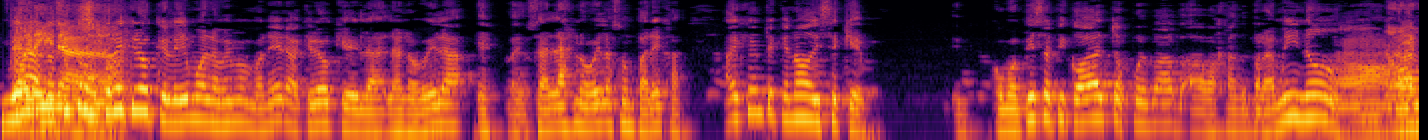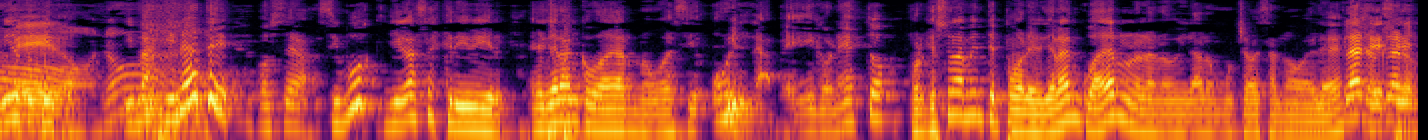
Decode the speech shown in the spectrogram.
Mira, nosotros los tres creo que leímos de la misma manera. Creo que la, la novela, es, o sea, las novelas son parejas. Hay gente que no, dice que eh, como empieza el pico alto, después va bajando. Para mí no. No, Para no, mí no no. Imagínate, o sea, si vos llegás a escribir el gran cuaderno, vos decís, uy, la pegué con esto, porque solamente por el gran cuaderno la nominaron muchas veces al Nobel, ¿eh? Claro, Sí, claro. sí.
